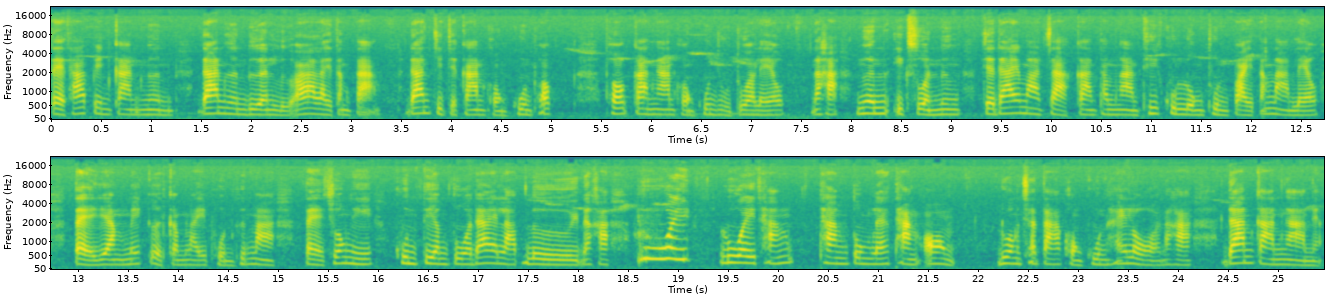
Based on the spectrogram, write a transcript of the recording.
แต่ถ้าเป็นการเงินด้านเงินเดือนหรืออะไรต่างๆ ด้านกิจการของคุณเพราะเพราะการงานของคุณอยู่ตัวแล้วนะคะ เงินอีกส่วนหนึ่งจะได้มาจากการทำงานที่คุณลงทุนไปตั้งนานแล้ว แต่ยังไม่เกิดกำไรผลขึ้นมา แต่ช่วงนี้คุณเตรียมตัวได้รับเลยนะคะ รวยรวยทั้งทางตรงและทางอ้อม ดวงชะตาของคุณให้รอนะคะ ด้านการงานเนี่ย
